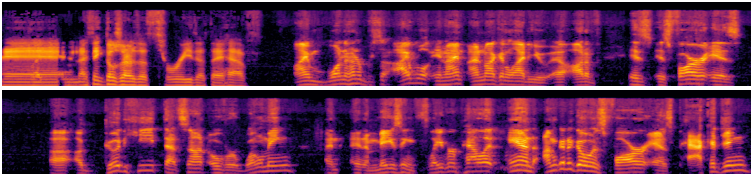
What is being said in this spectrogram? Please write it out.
And I think those are the three that they have. I'm 100%. I will, and I'm, I'm not going to lie to you. Uh, out of as as far as uh, a good heat that's not overwhelming, an, an amazing flavor palette, and I'm going to go as far as packaging.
